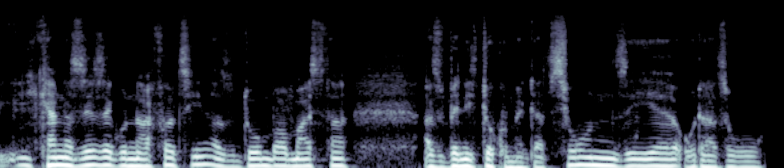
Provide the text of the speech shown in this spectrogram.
ich kann das sehr, sehr gut nachvollziehen. Also Dombaumeister, also wenn ich Dokumentationen sehe oder so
